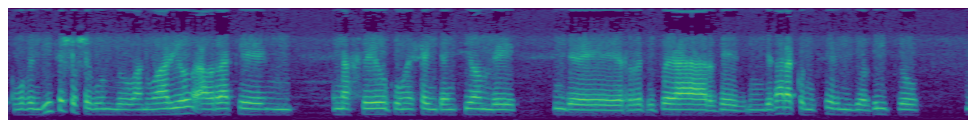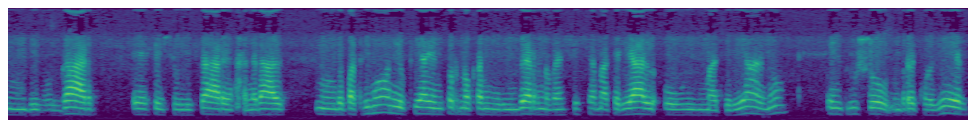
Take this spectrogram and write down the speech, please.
como ben dices, o segundo anuario, a verdad que mm, naceu con esa intención de, de recuperar, de, de dar a coñecer, mellor dito, divulgar, eh, sensibilizar en general mm, do patrimonio que hai en torno ao Camiño de Inverno, ben se xa material ou inmaterial, non? e incluso recoller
